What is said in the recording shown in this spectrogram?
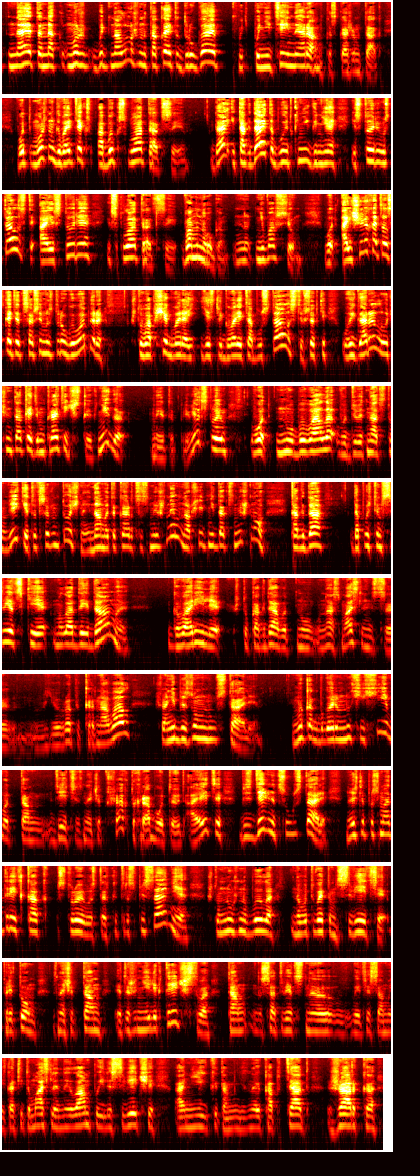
на это может быть наложена какая-то другая понятийная рамка, скажем так. Вот можно говорить об эксплуатации. Да? И тогда это будет книга не история усталости, а история эксплуатации. Во многом, но не во всем. Вот. А еще я хотела сказать, это совсем из другой оперы, что вообще говоря, если говорить об усталости, все-таки у Вигарелла очень такая демократическая книга, мы это приветствуем. Вот. Но бывало в XIX веке, это совершенно точно, и нам это кажется смешным, но вообще это не так смешно, когда допустим, светские молодые дамы говорили, что когда вот, ну, у нас масленица, в Европе карнавал, что они безумно устали. Мы как бы говорим, ну, хихи, вот там дети, значит, в шахтах работают, а эти бездельницы устали. Но если посмотреть, как строилось, так сказать, расписание, что нужно было, ну, вот в этом свете, при том, значит, там, это же не электричество, там, соответственно, эти самые какие-то масляные лампы или свечи, они, там, не знаю, коптят, жарко,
